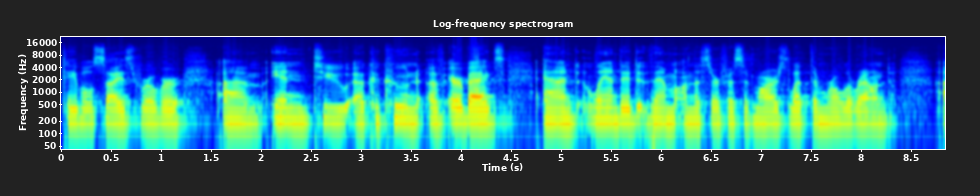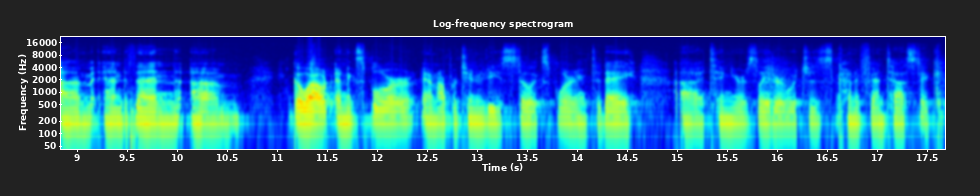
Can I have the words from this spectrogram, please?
table sized rover um, into a cocoon of airbags and landed them on the surface of Mars, let them roll around um, and then um, go out and explore, and Opportunity's still exploring today, uh, 10 years later, which is kind of fantastic.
